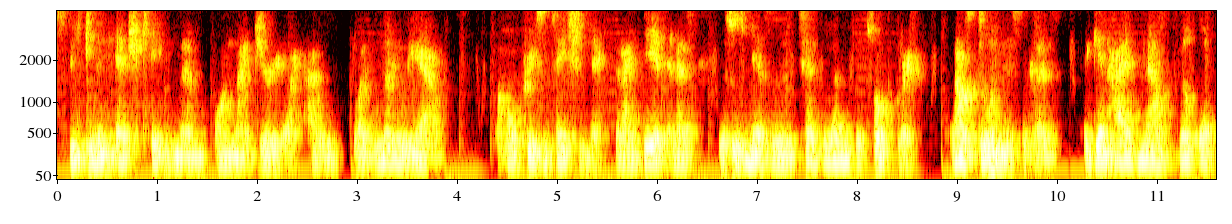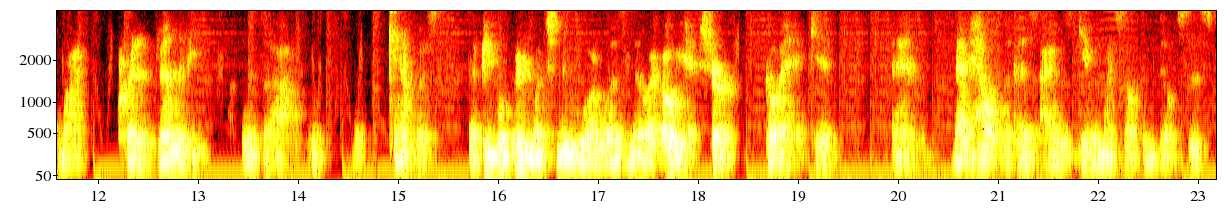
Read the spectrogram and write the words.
speaking and educating them on Nigeria. Like I would like literally have a whole presentation deck that I did. And as this was me as a 10th, 11th, or 12th grader. And I was doing this because again, I had now built up my credibility with, uh, with, with campus that people pretty much knew who I was. And they're like, oh yeah, sure, go ahead, kid. And that helped because I was giving myself in doses,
